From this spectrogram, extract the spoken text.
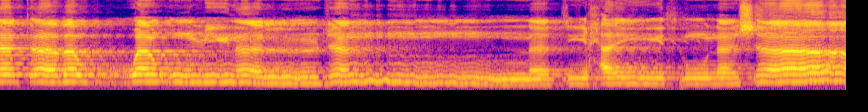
نتبوأ من الجنة حيث نشاء.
